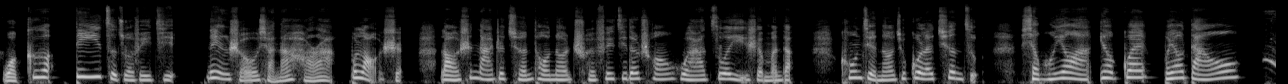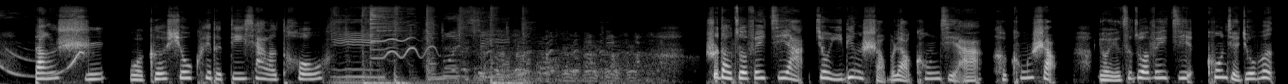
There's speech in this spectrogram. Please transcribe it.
我哥第一次坐飞机，那个时候小男孩啊不老实，老是拿着拳头呢捶飞机的窗户啊、座椅什么的。空姐呢就过来劝阻，小朋友啊要乖，不要打哦。当时我哥羞愧的低下了头。说到坐飞机啊，就一定少不了空姐啊和空少。有一次坐飞机，空姐就问：“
